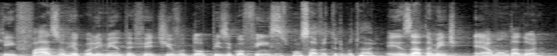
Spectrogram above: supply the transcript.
Quem faz o recolhimento efetivo do PIS e COFINS... Responsável tributário. Exatamente, é a montadora.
